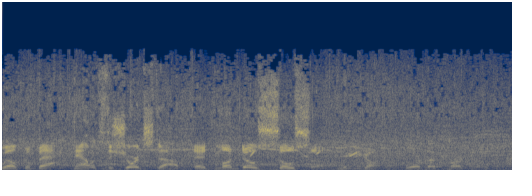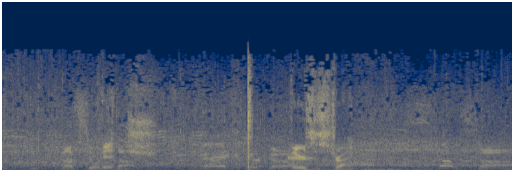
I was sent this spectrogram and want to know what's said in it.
Welcome back. Now it's the shortstop, Edmundo Sosa. Leading up for the Cardinals. The shortstop. Pitch. Edmundo There's a strike. Sosa.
